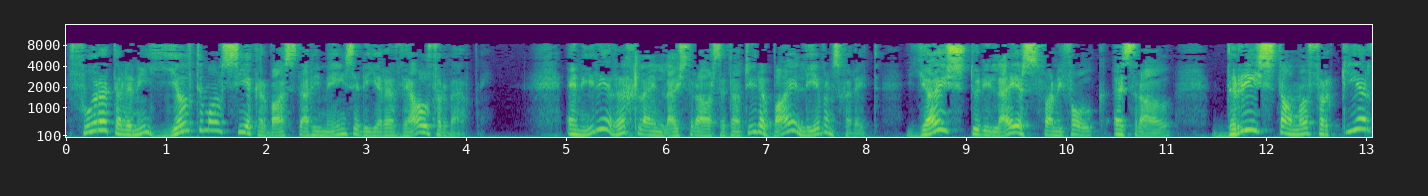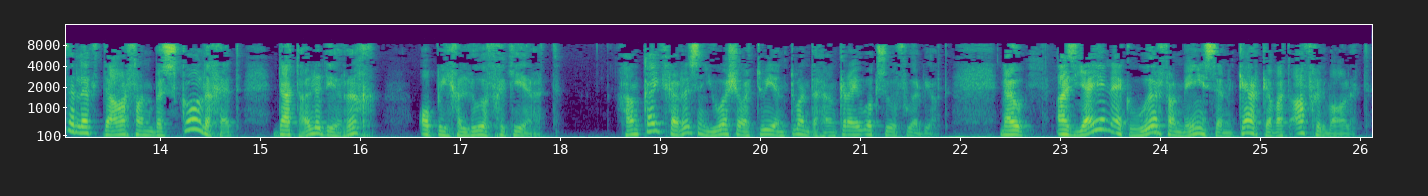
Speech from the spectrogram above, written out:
voordat hulle nie heeltemal seker was dat die mense die Here wel verwerp nie. En hierdie riglyn luisteraars het natuurlik baie lewens gered juis toe die leiers van die volk Israel drie stamme verkeerdelik daarvan beskuldig het dat hulle die rug op die geloof gekeer het. Gaan kyk gerus in Joshua 22 en kry ook so 'n voorbeeld. Nou, as jy en ek hoor van mense in kerke wat afgedwaal het,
